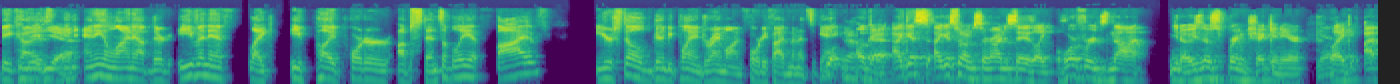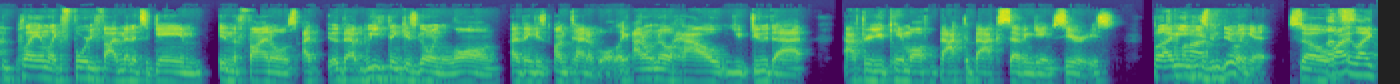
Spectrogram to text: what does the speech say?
because yeah. in any lineup, they're even if like you play Porter ostensibly at five, you're still going to be playing Draymond 45 minutes a game. Well, okay, I guess I guess what I'm trying to say is like Horford's not you know, he's no spring chicken here. Yeah. Like I, playing like 45 minutes a game in the finals I, that we think is going long, I think is untenable. Like I don't know how you do that after you came off back to back seven game series. But I mean, he's been doing it. So well, like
